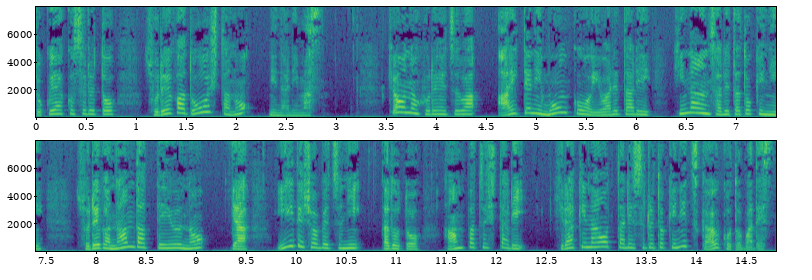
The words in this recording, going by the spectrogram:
直訳すると、それがどうしたのになります。今日のフレーズは相手に文句を言われたり非難された時にそれが何だっていうの？やいいでしょ別になどと反発したり開き直ったりする時に使う言葉です。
